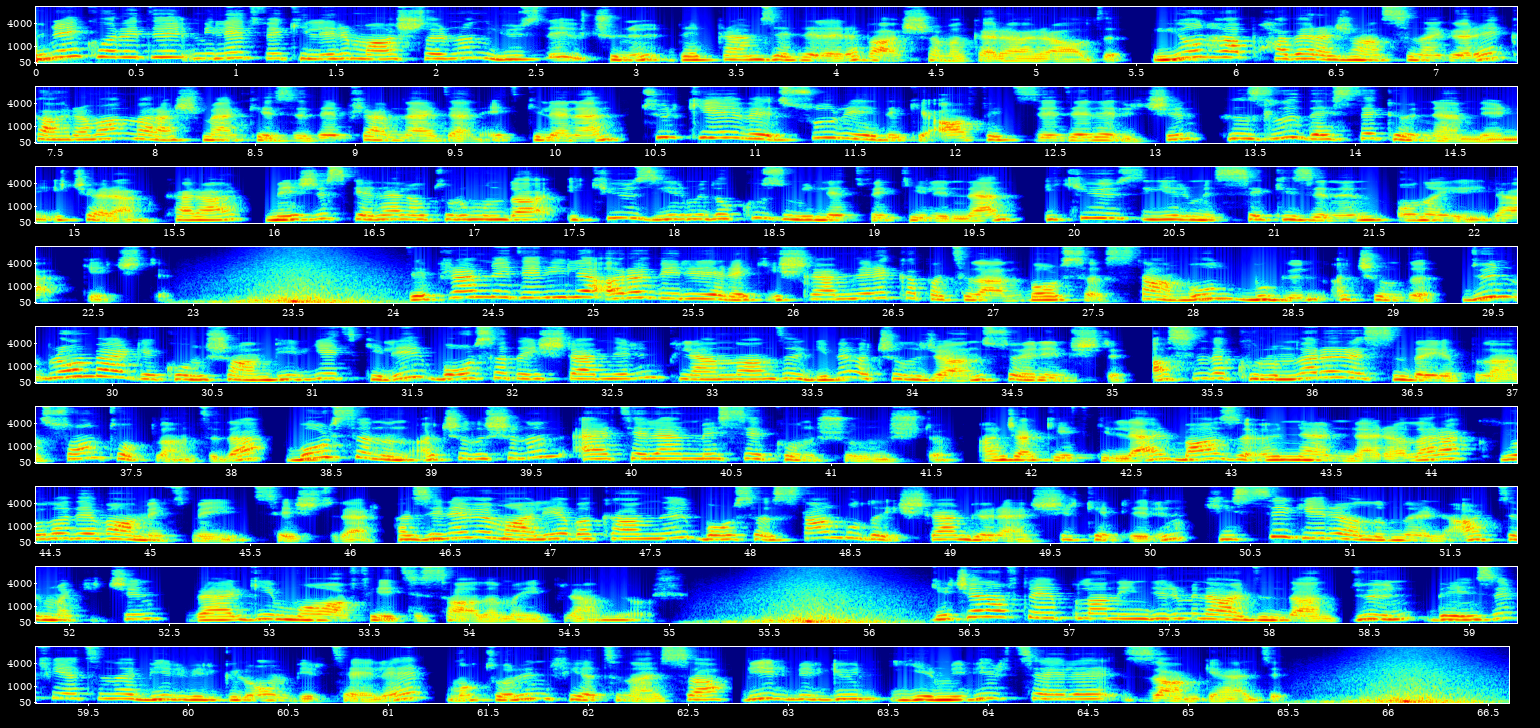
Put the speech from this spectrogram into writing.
Güney Kore'de milletvekilleri maaşlarının %3'ünü depremzedelere bağışlama kararı aldı. Yonhap haber ajansına göre Kahramanmaraş merkezli depremlerden etkilenen Türkiye ve Suriye'deki afetzedeler için hızlı destek önlemlerini içeren karar meclis genel oturumunda 229 milletvekilinden 228'inin onayıyla geçti. Deprem nedeniyle ara verilerek işlemlere kapatılan Borsa İstanbul bugün açıldı. Dün Bloomberg'e konuşan bir yetkili borsada işlemlerin planlandığı gibi açılacağını söylemişti. Aslında kurumlar arasında yapılan son toplantıda borsanın açılışının ertelenmesi konuşulmuştu. Ancak yetkililer bazı önlemler alarak yola devam etmeyi seçtiler. Hazine ve Maliye Bakanlığı Borsa İstanbul'da işlem gören şirketlerin hisse geri alımlarını arttırmak için vergi muafiyeti sağladı sağlamayı planlıyor. Geçen hafta yapılan indirimin ardından dün benzin fiyatına 1,11 TL, motorin fiyatına ise 1,21 TL zam geldi.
